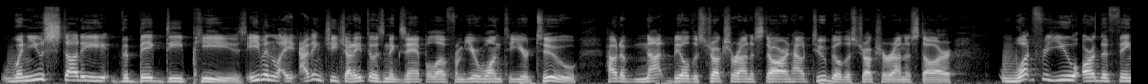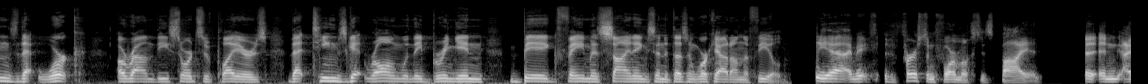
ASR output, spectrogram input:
when you study the big DPs, even like I think Chicharito is an example of from year one to year two how to not build a structure around a star and how to build a structure around a star. What for you are the things that work around these sorts of players that teams get wrong when they bring in big famous signings and it doesn't work out on the field? Yeah, I mean, first and foremost, it's buy-in and I,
